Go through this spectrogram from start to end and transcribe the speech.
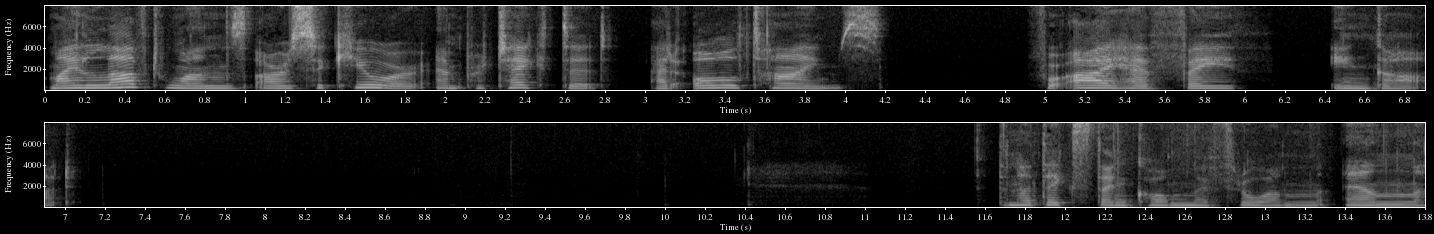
My loved ones are secure and protected at all times, for I have faith in God. Den här texten kommer från en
